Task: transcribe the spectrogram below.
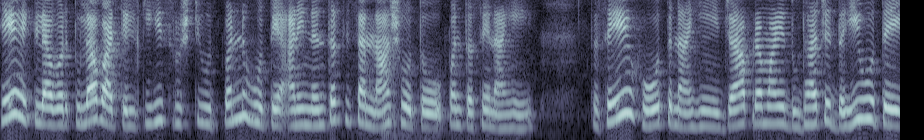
हे ऐकल्यावर तुला वाटेल की ही सृष्टी उत्पन्न होते आणि नंतर तिचा नाश होतो पण तसे नाही. तसे होत नाही. ज्याप्रमाणे दुधाचे दही होते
